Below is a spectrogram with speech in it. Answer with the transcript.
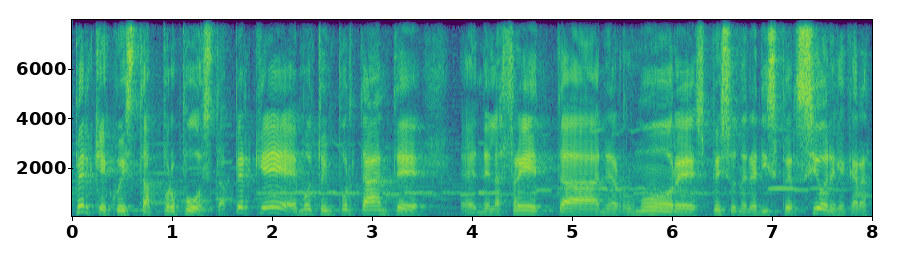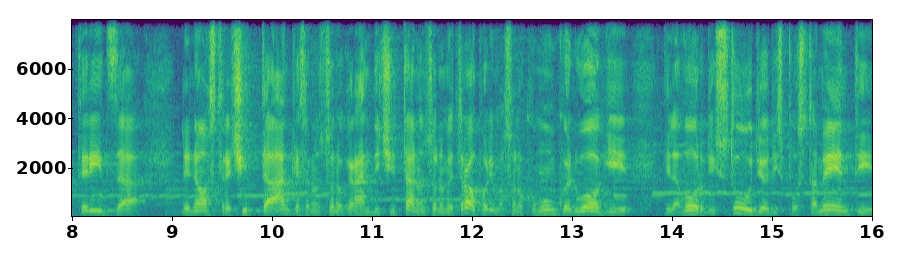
Perché questa proposta? Perché è molto importante eh, nella fretta, nel rumore, spesso nella dispersione che caratterizza le nostre città, anche se non sono grandi città, non sono metropoli, ma sono comunque luoghi di lavoro, di studio, di spostamenti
